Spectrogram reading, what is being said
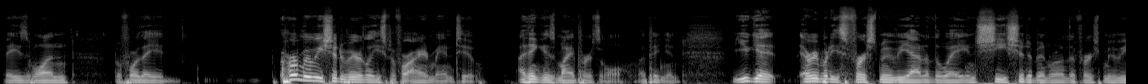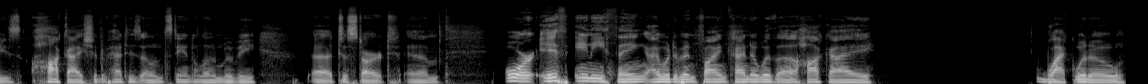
phase 1 before they had her movie should have been released before Iron Man 2. I think is my personal opinion. You get everybody's first movie out of the way, and she should have been one of the first movies. Hawkeye should have had his own standalone movie uh, to start. Um, or if anything, I would have been fine kind of with a Hawkeye Black Widow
